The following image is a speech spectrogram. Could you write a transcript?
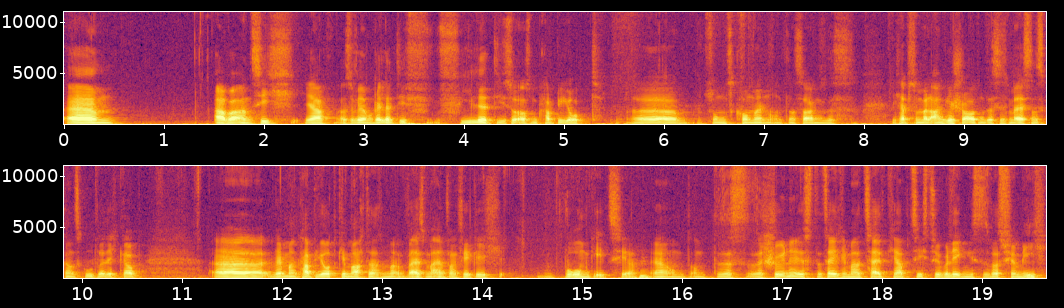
Ähm, aber an sich, ja, also wir haben relativ viele, die so aus dem KPJ äh, zu uns kommen und dann sagen, dass ich habe es mal angeschaut und das ist meistens ganz gut, weil ich glaube, äh, wenn man KPJ gemacht hat, weiß man einfach wirklich, worum geht es hier. Mhm. Ja, und und das, das, Schöne ist tatsächlich mal Zeit gehabt, sich zu überlegen, ist das was für mich?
